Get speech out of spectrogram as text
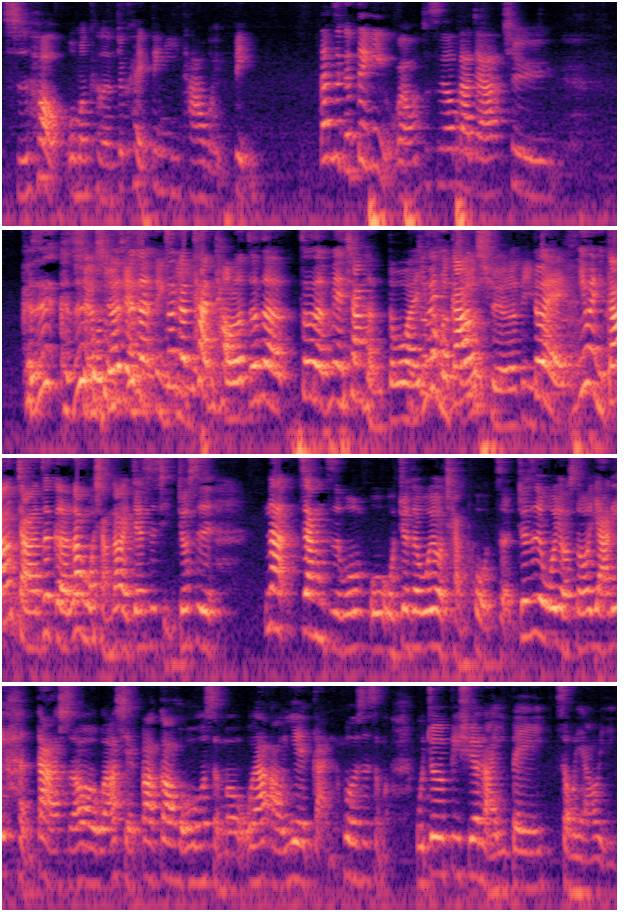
时候，我们可能就可以定义它为病。但这个定义，我要就是要大家去。可是，可是我觉得这个这个探讨了，真的真的面向很多哎，因为你刚刚学的地方，对，因为你刚刚讲的这个，让我想到一件事情，就是。那这样子，我我我觉得我有强迫症，就是我有时候压力很大的时候，我要写报告或或什么，我要熬夜赶或者是什么，我就必须来一杯手摇饮。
